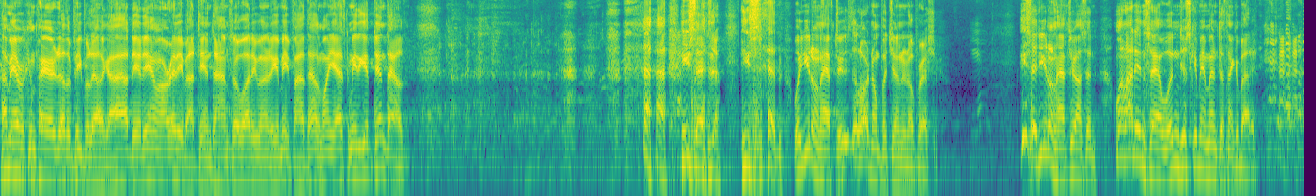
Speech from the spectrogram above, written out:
How many ever compared to other people like, I outdid him already about 10 times, so what, he wanted to give me 5,000? Why are you asking me to give 10,000? he said, he said, well, you don't have to. The Lord don't put you under no pressure. He said, you don't have to. I said, well, I didn't say I wouldn't. Just give me a minute to think about it.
